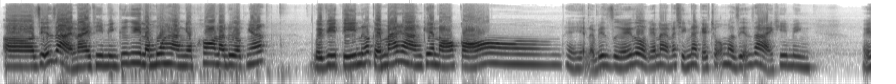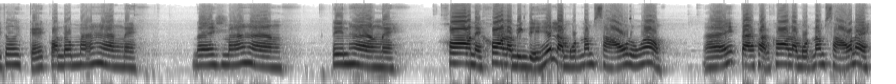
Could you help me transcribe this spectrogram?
Ờ, diễn giải này thì mình cứ ghi là mua hàng nhập kho là được nhá bởi vì tí nữa cái mã hàng kia nó có thể hiện ở bên dưới rồi, cái này nó chính là cái chỗ mà diễn giải khi mình, ấy thôi, cái con đông mã hàng này. Đây, mã hàng, tên hàng này. Kho này, kho là mình để hết là 156 đúng không? Đấy, tài khoản kho là 156 này.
